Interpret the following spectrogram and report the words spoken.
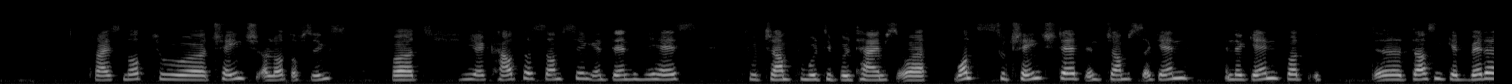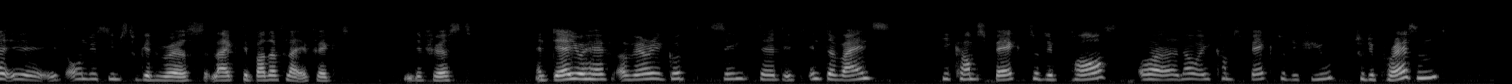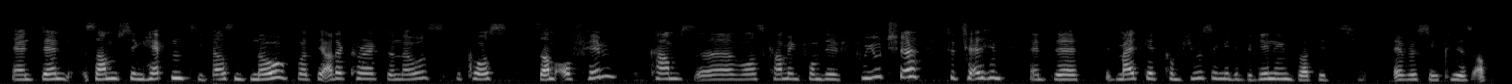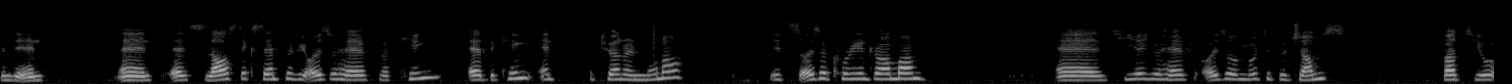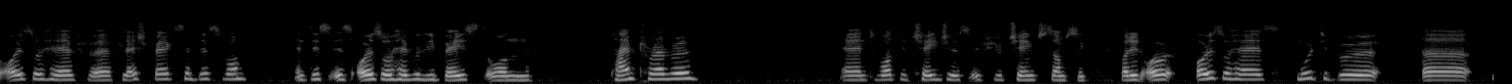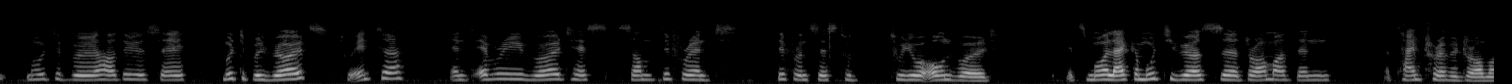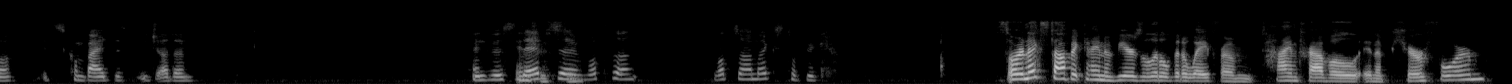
tries not to uh, change a lot of things, but he encounters something and then he has to jump multiple times or wants to change that and jumps again and again, but it uh, doesn't get better. It only seems to get worse, like the butterfly effect in the first. And there you have a very good thing that it intervenes. He comes back to the past or uh, no, he comes back to the future, to the present, and then something happened he doesn't know, but the other character knows because some of him comes uh, was coming from the future to tell him, and uh, it might get confusing in the beginning, but it everything clears up in the end. And as last example, we also have a King, uh, the King and Eternal Monarch. It's also Korean drama and here you have also multiple jumps but you also have uh, flashbacks in this one and this is also heavily based on time travel and what it changes if you change something but it al- also has multiple uh, multiple how do you say multiple worlds to enter and every world has some different differences to to your own world it's more like a multiverse uh, drama than a time travel drama. It's combined with each other. And with that, uh, what's our, what's our next topic? So our next topic kind of veers a little bit away from time travel in a pure form,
